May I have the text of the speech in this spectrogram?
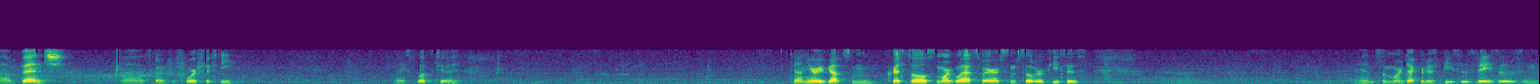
uh, bench. Uh, it's going for 450. Nice look to it. Down here we've got some crystal, some more glassware, some silver pieces, uh, and some more decorative pieces, vases and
